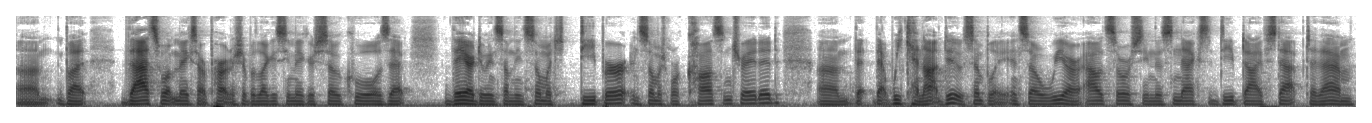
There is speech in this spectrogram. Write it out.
um, but that's what makes our partnership with Legacy Makers so cool is that they are doing something so much deeper and so much more concentrated um, that, that we cannot do simply. And so we are outsourcing this next deep dive step to them.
